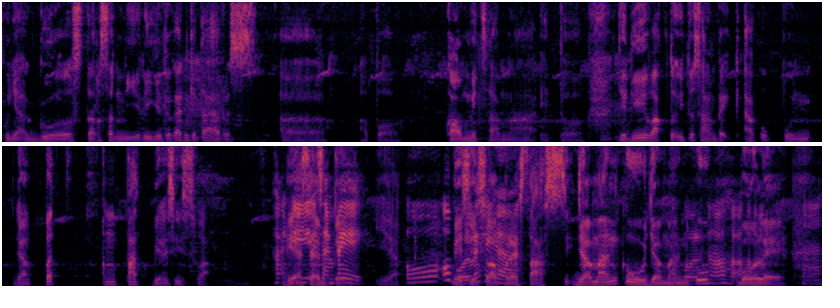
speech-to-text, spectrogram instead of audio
punya goals tersendiri gitu kan kita harus eh, apa komit sama itu jadi waktu itu sampai aku pun dapat empat beasiswa di, SMP. Iya. Oh, oh boleh beasiswa ya. prestasi. Zamanku, zamanku Oh, boleh. Oh, oh, oh. boleh. Heeh.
